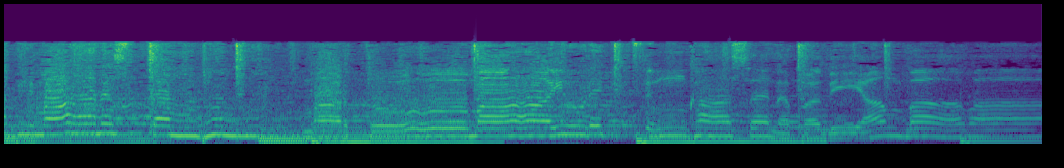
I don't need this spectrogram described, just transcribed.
അഭിമാനസ്തംഭം മാർത്തോമായുടെ സിംഹാസനപതിയാം ബാവാ.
